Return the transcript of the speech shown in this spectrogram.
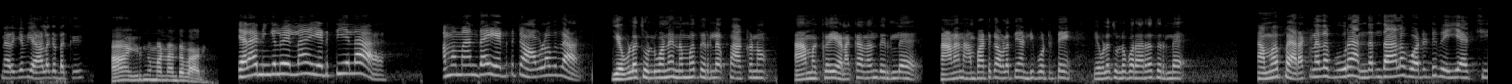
நிறைய வேலை கிடக்கு. ஆ இருங்கம்மா நான் அந்த வாரேன். ஏன் நீங்களும் எல்லாம் எடுத்தீங்களா? ஆமாம்மா தான் எடுத்துட்டோம். அவ்வளவுதான். எவ்வளவு சொல்லுவானே என்னமோ தெரியல. பார்க்கணும். ஆமாக்கா எனக்கு அதான் தெரியல. நானா நான் பாட்டுக்கு அவ்வளோத்தையும் அள்ளி போட்டுட்டேன். எவ்வளவு சொல்ல போறாரோ தெரியல. நம்ம பறக்கினதை பூரா அந்தந்தால போட்டுட்டு வெய்யாச்சு.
